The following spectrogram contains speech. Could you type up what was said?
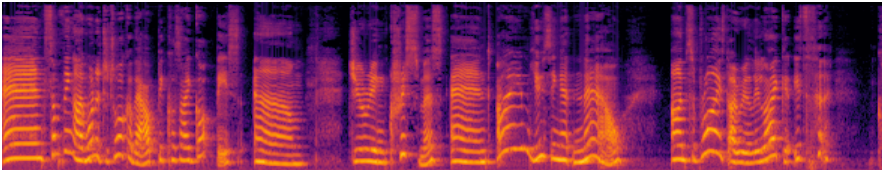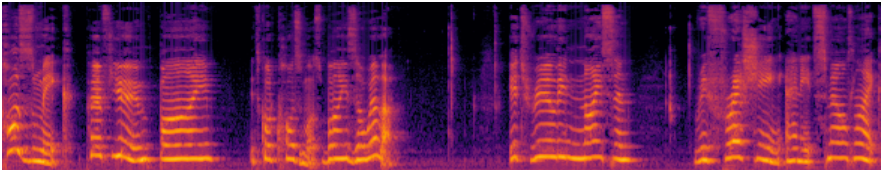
And something I wanted to talk about because I got this um, during Christmas and I am using it now I'm surprised I really like it. It's Cosmic perfume by, it's called Cosmos by Zoella. It's really nice and refreshing and it smells like,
